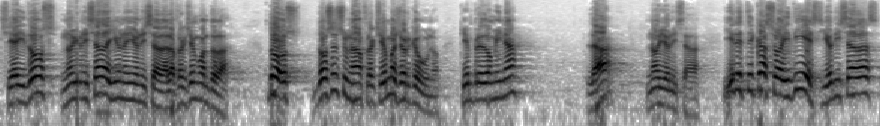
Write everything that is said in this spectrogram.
Si hay dos no ionizadas y una ionizada, ¿la fracción cuánto da? Dos. Dos es una fracción mayor que uno. ¿Quién predomina? La no ionizada. Y en este caso hay 10 ionizadas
